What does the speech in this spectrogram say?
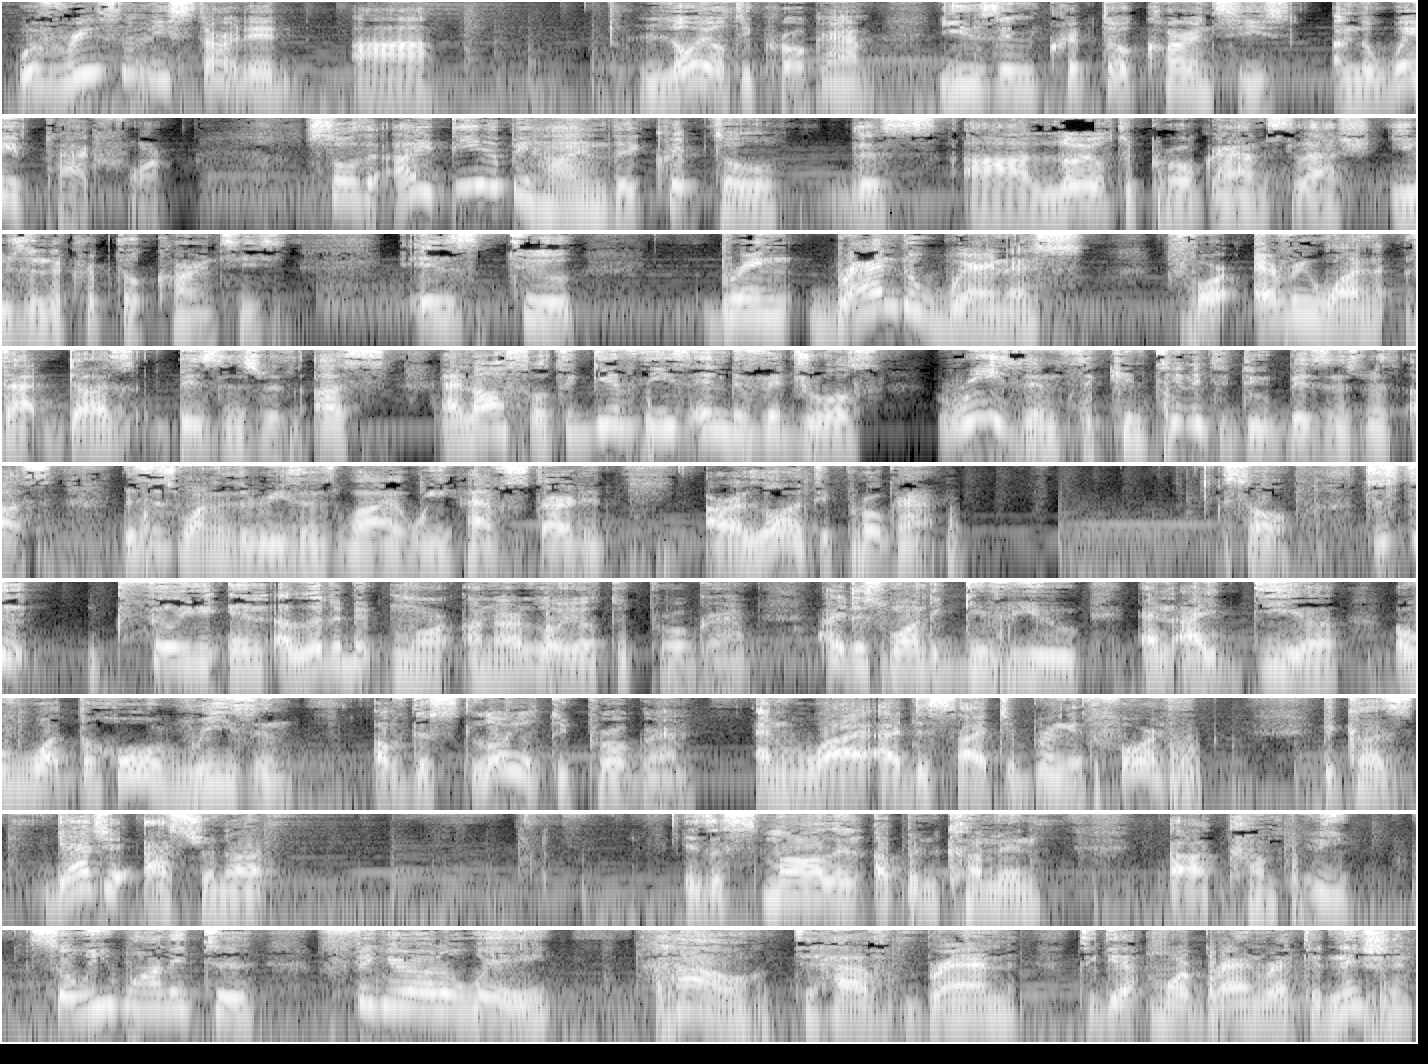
We've recently started a loyalty program using cryptocurrencies on the Wave platform. So the idea behind the crypto, this uh, loyalty program slash using the cryptocurrencies, is to bring brand awareness for everyone that does business with us and also to give these individuals reasons to continue to do business with us. This is one of the reasons why we have started our loyalty program. So, just to fill you in a little bit more on our loyalty program, I just want to give you an idea of what the whole reason of this loyalty program and why I decide to bring it forth. Because Gadget Astronaut is a small and up and coming uh, company. So we wanted to figure out a way how to have brand, to get more brand recognition.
